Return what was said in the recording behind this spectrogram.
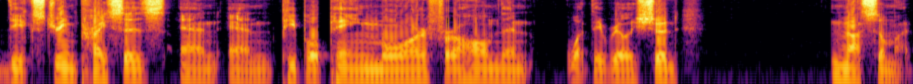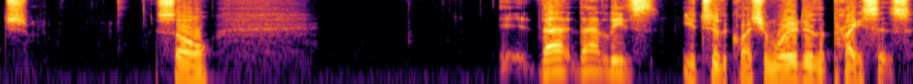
the extreme prices and and people paying more for a home than what they really should? Not so much. So that that leads you to the question where do the prices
